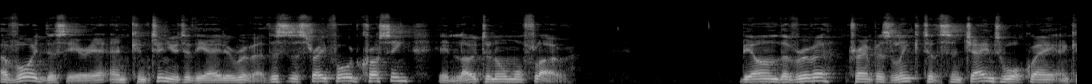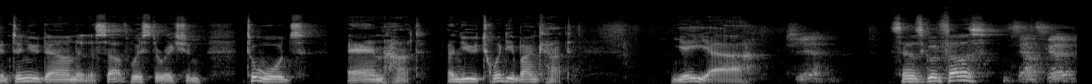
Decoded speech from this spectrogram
avoid this area and continue to the Ada River. This is a straightforward crossing in low to normal flow. Beyond the river, trampers link to the St. James Walkway and continue down in a southwest direction towards Anne Hut, a new 20 bunk hut. Yeah. Yeah. Sounds good, fellas? Sounds good.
